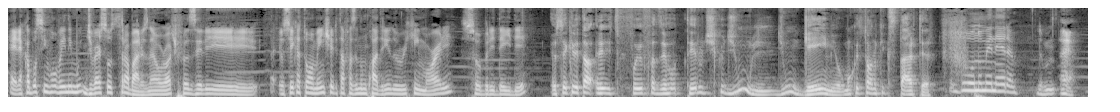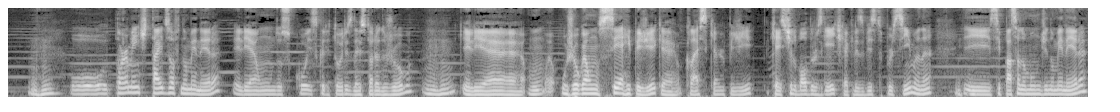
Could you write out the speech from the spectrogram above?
É, ele acabou se envolvendo em diversos outros trabalhos, né? O Rothfuss, ele. Eu sei que atualmente ele tá fazendo um quadrinho do Rick and Morty sobre DD. Eu sei que ele, tá, ele foi fazer roteiro de, de, um, de um game, alguma coisa que tava no Kickstarter. Do Numenera. Do- É. O Torment Tides of Numenera, ele é um dos co-escritores da história do jogo. Ele é um, o jogo é um CRPG, que é o Classic RPG, que é estilo Baldur's Gate, que é aqueles vistos por cima, né? E se passa no mundo de Numenera,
